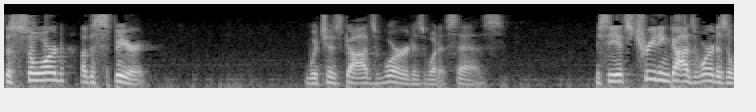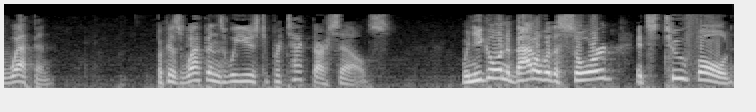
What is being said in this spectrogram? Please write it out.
the sword of the Spirit, which is God's Word, is what it says. You see, it's treating God's Word as a weapon. Because weapons we use to protect ourselves. When you go into battle with a sword, it's twofold.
